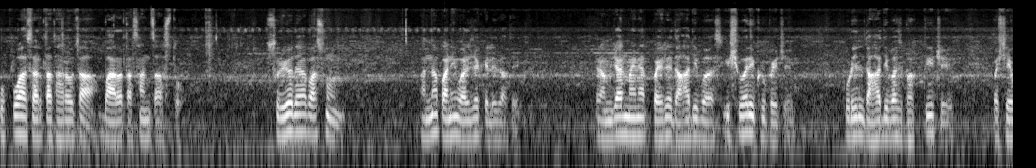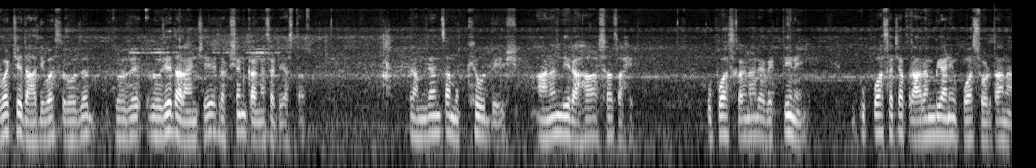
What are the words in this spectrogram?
उपवास अर्थात हा रोजा बारा तासांचा असतो. सूर्योदयापासून अन्न पाणी वर्ज्य केले जाते. रमजान महिन्यात पहिले दहा दिवस ईश्वरी कृपेचे पुढील दहा दिवस भक्तीचे व शेवटचे दहा दिवस रोज रोजे रोजेदारांचे रक्षण करण्यासाठी असतात. रमजानचा मुख्य उद्देश आनंदी राहा असाच आहे. उपवास करणाऱ्या व्यक्तीने उपवासाच्या प्रारंभी आणि उपवास सोडताना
